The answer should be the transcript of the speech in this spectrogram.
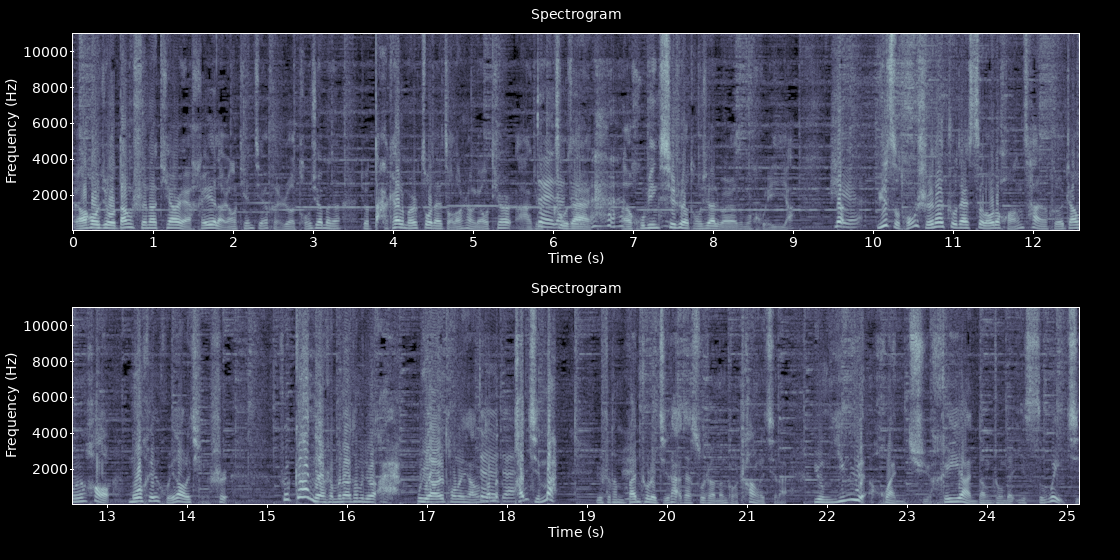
然后就当时呢，天儿也黑了，然后天气也很热，同学们呢就打开了门，坐在走廊上聊天啊，就住在呃 湖滨七舍同学里边有这么回忆啊。那与此同时呢，住在四楼的黄灿和张文浩摸黑回到了寝室。说干点什么呢？他们就哎呀，不约而同的想咱们弹琴吧。于是他们搬出了吉他，在宿舍门口唱了起来，用音乐换取黑暗当中的一丝慰藉。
